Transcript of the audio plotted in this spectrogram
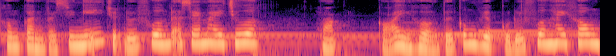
không cần phải suy nghĩ chuyện đối phương đã xem hay chưa hoặc có ảnh hưởng tới công việc của đối phương hay không.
